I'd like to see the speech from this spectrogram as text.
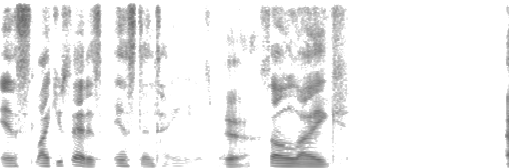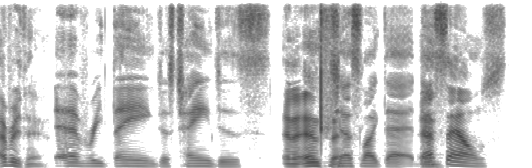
ins- like you said, it's instantaneous. Bro. Yeah. So like, everything everything just changes in an instant. just like that. That And- sounds,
